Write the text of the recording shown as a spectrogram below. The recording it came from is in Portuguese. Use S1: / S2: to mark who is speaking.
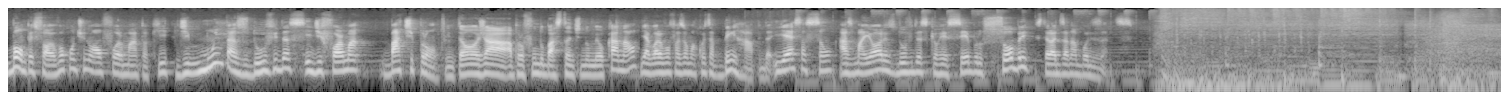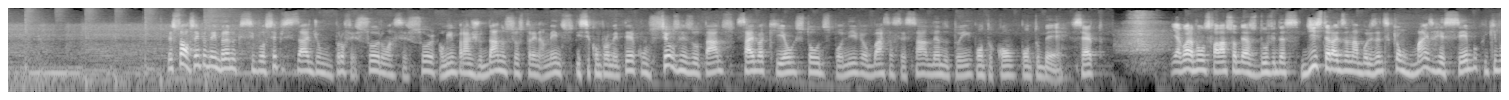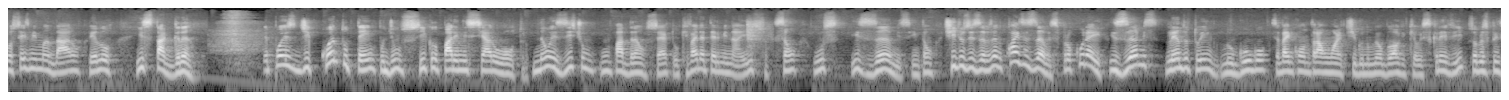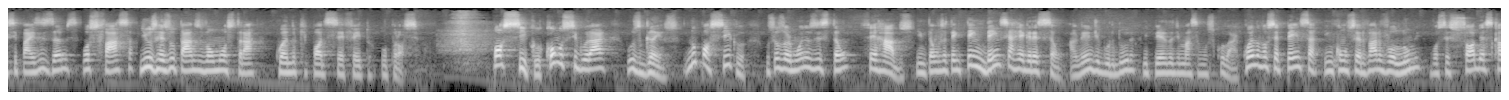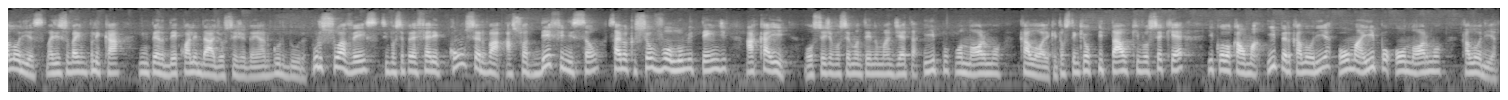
S1: Bom, pessoal, eu vou continuar o formato aqui de muitas dúvidas e de forma bate pronto. Então eu já aprofundo bastante no meu canal e agora eu vou fazer uma coisa bem rápida. E essas são as maiores dúvidas que eu recebo sobre esteroides anabolizantes. Pessoal, sempre lembrando que se você precisar de um professor, um assessor, alguém para ajudar nos seus treinamentos e se comprometer com seus resultados, saiba que eu estou disponível, basta acessar lendotwin.com.br, certo? E agora vamos falar sobre as dúvidas de esteroides anabolizantes que eu mais recebo e que vocês me mandaram pelo Instagram. Depois de quanto tempo de um ciclo para iniciar o outro? Não existe um, um, padrão, certo? O que vai determinar isso são os exames. Então, tire os exames. Quais exames? Procura aí. Exames Leandro Twin no Google. Você vai encontrar um artigo no meu blog que eu escrevi sobre os principais exames. Os faça e os resultados vão mostrar quando que pode ser feito o próximo. Pós-ciclo, como segurar os ganhos? No pós-ciclo, os seus hormônios estão ferrados, então você tem tendência à regressão, a ganho de gordura e perda de massa muscular. Quando você pensa em conservar volume, você sobe as calorias, mas isso vai implicar em perder qualidade, ou seja, ganhar gordura. Por sua vez, se você prefere conservar a sua definição, saiba que o seu volume tende a cair, ou seja, você mantendo uma dieta hipo ou normocalórica. Então você tem que optar o que você quer e colocar uma hipercaloria ou uma hipo ou normocaloria.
